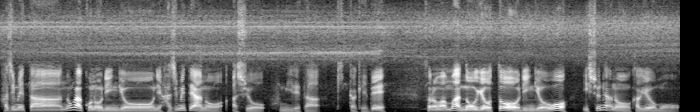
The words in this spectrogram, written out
始めたのがこの林業に初めてあの足を踏み入れたきっかけでそのまま農業と林業を一緒にあの家業も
